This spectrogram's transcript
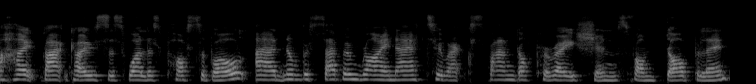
I hope that goes as well as possible. Uh, number seven, Ryanair to expand operations from Dublin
